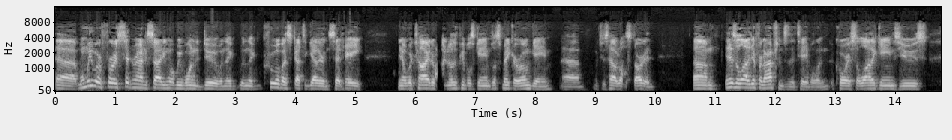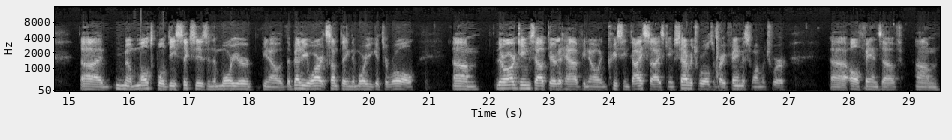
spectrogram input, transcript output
uh, when we were first sitting around deciding what we wanted to do, when the when the crew of us got together and said, "Hey, you know, we're tired of playing other people's games. Let's make our own game," uh, which is how it all started. Um, it has a lot of different options on the table, and of course, a lot of games use uh, you know multiple d6s, and the more you're, you know, the better you are at something, the more you get to roll. Um, there are games out there that have you know increasing die size games. Savage World's a very famous one, which we're uh, all fans of. Um,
